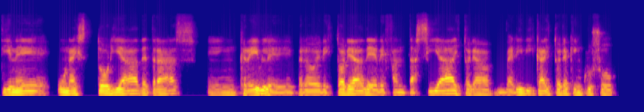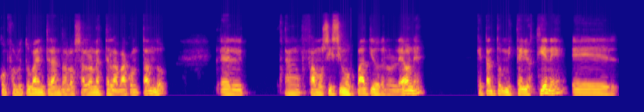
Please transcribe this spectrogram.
tiene una historia detrás increíble, pero de historia de, de fantasía, historia verídica, historia que incluso conforme tú vas entrando a los salones te la va contando. El tan famosísimo patio de los leones, que tantos misterios tiene, el-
